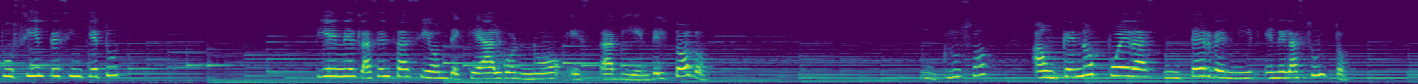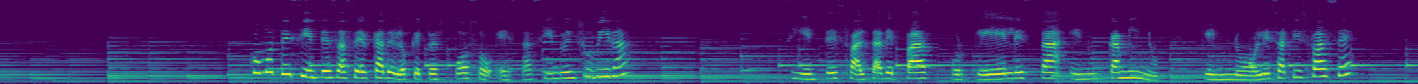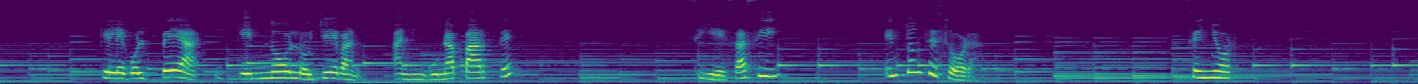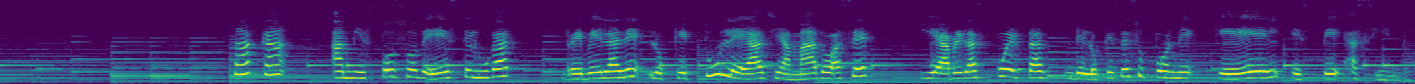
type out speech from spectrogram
Tú sientes inquietud. Tienes la sensación de que algo no está bien del todo. Incluso aunque no puedas intervenir en el asunto. ¿Cómo te sientes acerca de lo que tu esposo está haciendo en su vida? ¿Sientes falta de paz porque él está en un camino que no le satisface? ¿Que le golpea y que no lo llevan a ninguna parte? Si es así, entonces ora. Señor, saca a mi esposo de este lugar, revélale lo que tú le has llamado a hacer y abre las puertas de lo que se supone que él esté haciendo.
